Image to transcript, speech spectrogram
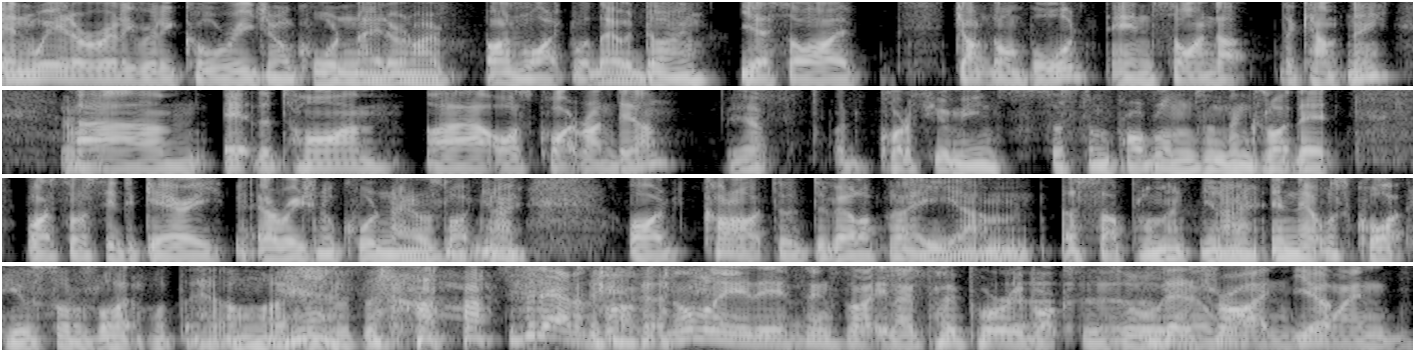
And we had a really, really cool regional coordinator, and I, I liked what they were doing. Yeah, so I jumped on board and signed up the company. Nice. Um, at the time, uh, I was quite run down. Yep. quite a few immune system problems and things like that. But I sort of said to Gary, our regional coordinator, I was like, you know, I'd kind of like to develop a um, a supplement, you know, and that was quite. He was sort of like, "What the hell?" Like, yeah. it's a bit out of the box. Normally, there are things like you know potpourri boxes or that's you know, right, wine, yep. wine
